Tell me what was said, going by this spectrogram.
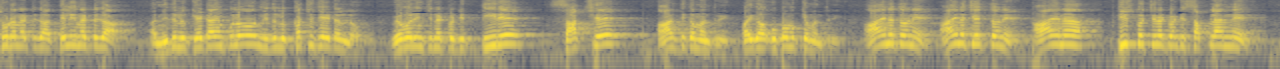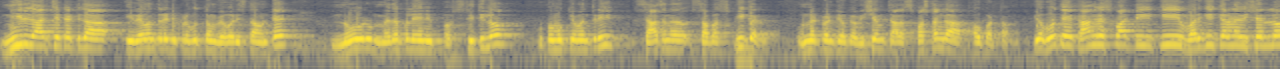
చూడనట్టుగా తెలియనట్టుగా ఆ నిధులు కేటాయింపులో నిధులు ఖర్చు చేయడంలో వివరించినటువంటి తీరే సాక్షే ఆర్థిక మంత్రి పైగా ఉప ముఖ్యమంత్రి. ఆయనతోనే ఆయన చేతితోనే ఆయన తీసుకొచ్చినటువంటి సప్లాన్నే నీరు గార్చేటట్టుగా ఈ రేవంత్ రెడ్డి ప్రభుత్వం వ్యవహరిస్తా ఉంటే నోరు మెదపలేని స్థితిలో ఉప ముఖ్యమంత్రి శాసనసభ స్పీకర్ ఉన్నటువంటి ఒక విషయం చాలా స్పష్టంగా అవుపడతా ఉంది. ఇకపోతే కాంగ్రెస్ పార్టీకి వర్గీకరణ విషయంలో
